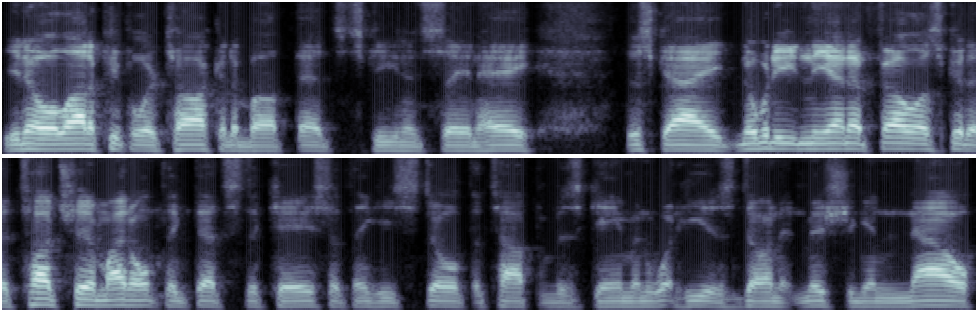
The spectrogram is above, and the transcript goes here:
You know, a lot of people are talking about that Skene and saying, "Hey, this guy, nobody in the NFL is going to touch him." I don't think that's the case. I think he's still at the top of his game, and what he has done at Michigan now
